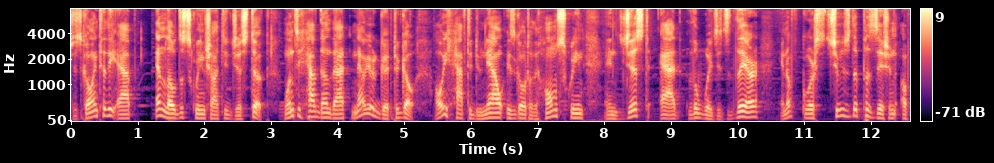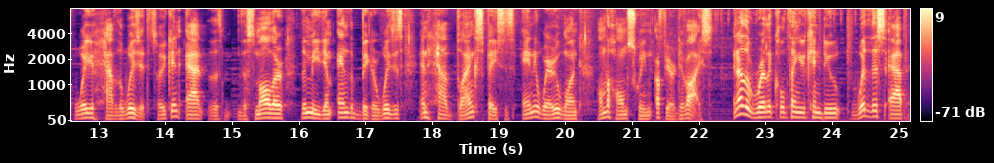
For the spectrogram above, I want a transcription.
just go into the app and load the screenshot you just took. Once you have done that, now you're good to go. All you have to do now is go to the home screen and just add the widgets there and of course choose the position of where you have the widget so you can add the, the smaller the medium and the bigger widgets and have blank spaces anywhere you want on the home screen of your device Another really cool thing you can do with this app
